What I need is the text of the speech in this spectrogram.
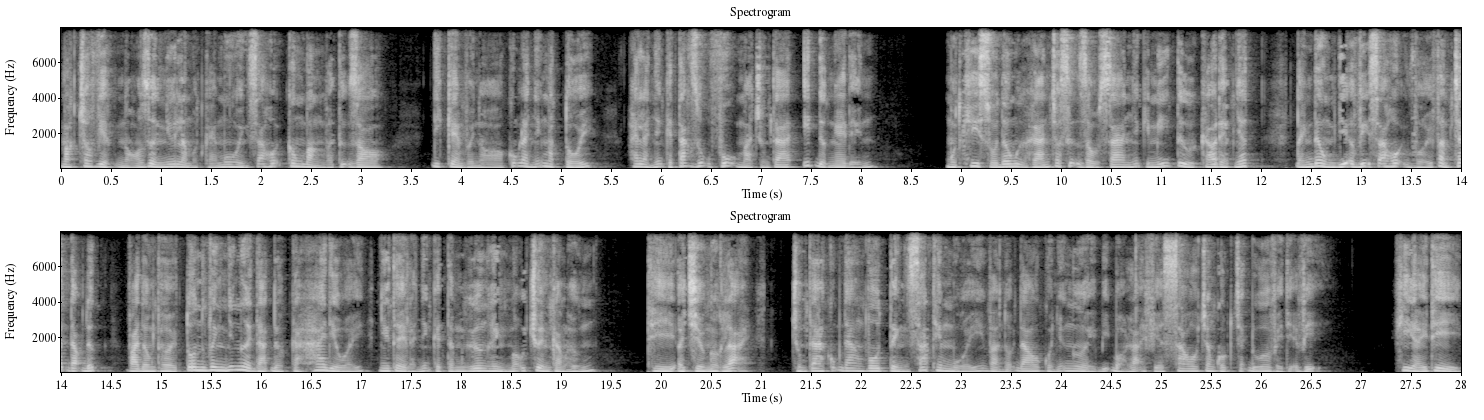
mặc cho việc nó dường như là một cái mô hình xã hội công bằng và tự do, đi kèm với nó cũng là những mặt tối hay là những cái tác dụng phụ mà chúng ta ít được nghe đến. Một khi số đông gán cho sự giàu sang những cái mỹ từ cao đẹp nhất, đánh đồng địa vị xã hội với phẩm chất đạo đức và đồng thời tôn vinh những người đạt được cả hai điều ấy như thể là những cái tấm gương hình mẫu truyền cảm hứng, thì ở chiều ngược lại, chúng ta cũng đang vô tình sát thêm muối vào nỗi đau của những người bị bỏ lại phía sau trong cuộc chạy đua về địa vị. Khi ấy thì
